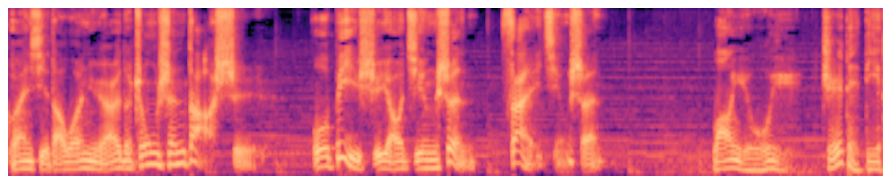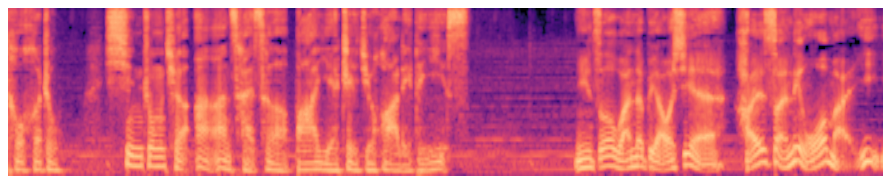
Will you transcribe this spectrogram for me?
关系到我女儿的终身大事，我必须要谨慎再谨慎。”王宇无语，只得低头喝粥，心中却暗暗猜测八爷这句话里的意思。你昨晚的表现还算令我满意。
